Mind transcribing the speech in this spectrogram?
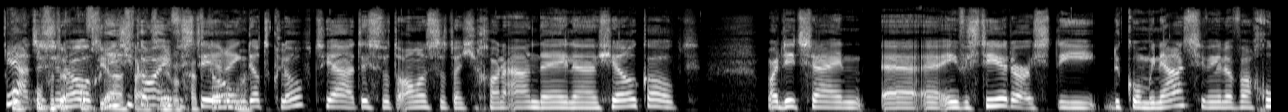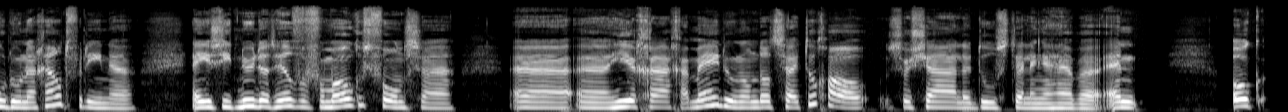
Ja, het is een hoog er risico-investering, dat klopt. Ja, het is wat anders dan dat je gewoon aandelen Shell koopt. Maar dit zijn eh, eh, investeerders die de combinatie willen van goed doen en geld verdienen. En je ziet nu dat heel veel vermogensfondsen eh, hier graag aan meedoen... omdat zij toch al sociale doelstellingen hebben. En ook,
